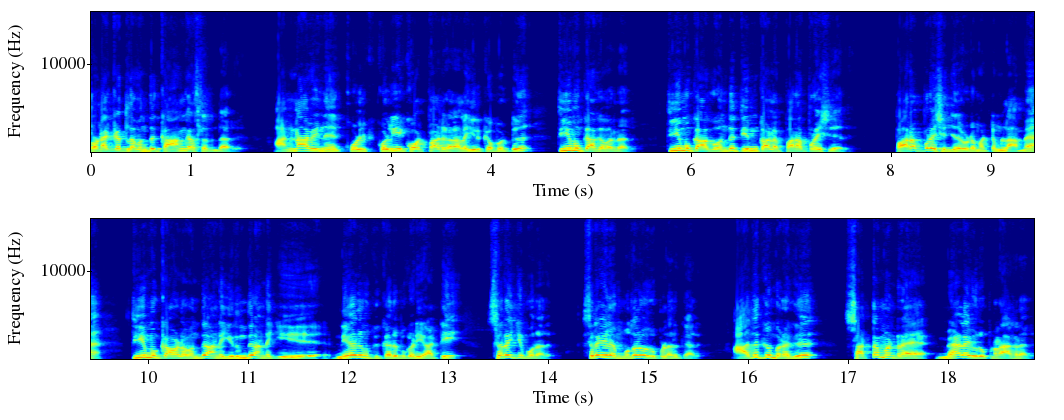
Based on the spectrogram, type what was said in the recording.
தொடக்கத்தில் வந்து காங்கிரஸ்ல இருந்தார். அண்ணாவின் கொள் கொள்கை கோட்பாடுகளால் ஈர்க்கப்பட்டு திமுக வர்றாரு. திமுகவுக்கு வந்து திமுகவில் பரப்புரை செய்யாரு பரப்புரை செஞ்சதை விட மட்டும் இல்லாமல் திமுகவில் வந்து அன்னைக்கு இருந்து அன்னைக்கு நேருவுக்கு கருப்பு கொடி ஆட்டி சிறைக்கு போறாரு. சிறையில் முதல் வகுப்பில் இருக்காரு. அதுக்கும் பிறகு சட்டமன்ற மேலை உறுப்பினர் ஆகிறாரு.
